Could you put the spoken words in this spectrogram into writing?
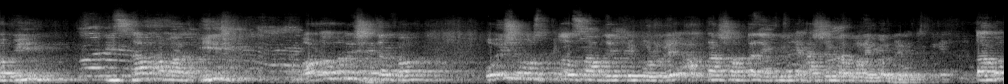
নবী, ইসলাম আমার দিন, বড় হলে সে যখন ওই সমস্ত সাবজেক্টে পড়বে, আপনার সন্তান এগুলিকে হাস্যকর মনে করবে। তখন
